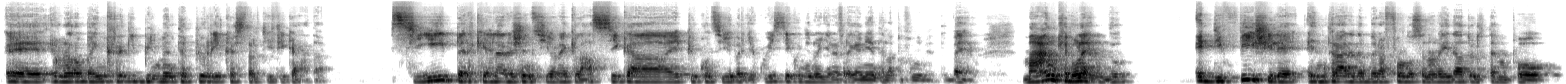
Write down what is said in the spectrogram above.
eh, è una roba incredibilmente più ricca e stratificata sì, perché la recensione classica è più consiglio per gli acquisti e quindi non gliene frega niente l'approfondimento, vero. Ma anche volendo, è difficile entrare davvero a fondo se non hai dato il tempo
